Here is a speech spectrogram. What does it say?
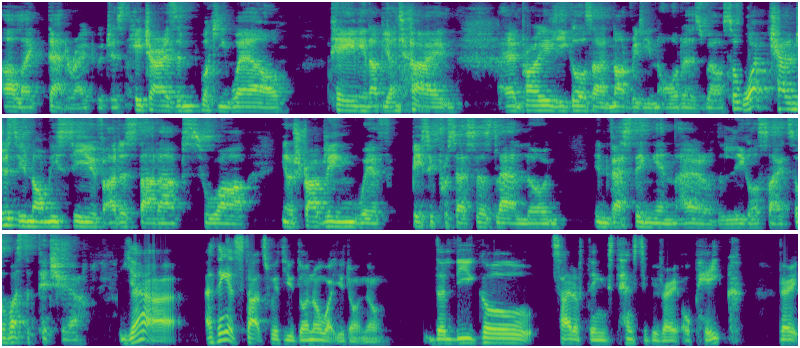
are like that, right? Which is HR isn't working well, pay may not be on time, and probably legals are not really in order as well. So what challenges do you normally see with other startups who are, you know, struggling with basic processes, let alone investing in, I don't know, the legal side? So what's the pitch here? Yeah, I think it starts with you don't know what you don't know. The legal side of things tends to be very opaque very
